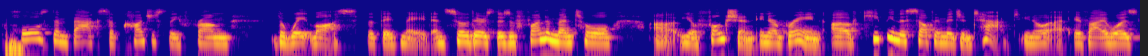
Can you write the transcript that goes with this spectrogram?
pulls them back subconsciously from the weight loss that they've made. And so there's there's a fundamental uh, you know function in our brain of keeping the self-image intact. You know, if I was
